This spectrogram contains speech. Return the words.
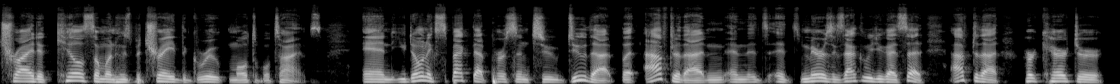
try to kill someone who's betrayed the group multiple times. And you don't expect that person to do that, but after that, and, and it's it mirrors exactly what you guys said. After that, her character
